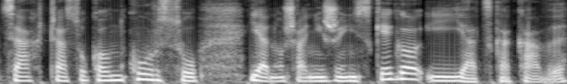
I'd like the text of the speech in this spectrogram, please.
szkicach czasu konkursu Janusza Niżyńskiego i Jacka Kawy.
